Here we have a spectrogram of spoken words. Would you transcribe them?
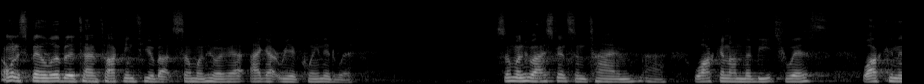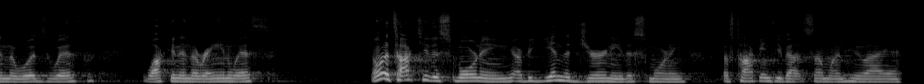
I want to spend a little bit of time talking to you about someone who I got, I got reacquainted with. Someone who I spent some time uh, walking on the beach with, walking in the woods with, walking in the rain with. I want to talk to you this morning, or begin the journey this morning of talking to you about someone who I,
